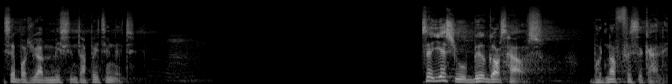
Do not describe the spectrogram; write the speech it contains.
He said, But you are misinterpreting it. He said, Yes, you will build God's house, but not physically.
